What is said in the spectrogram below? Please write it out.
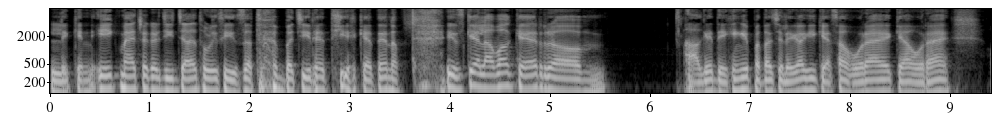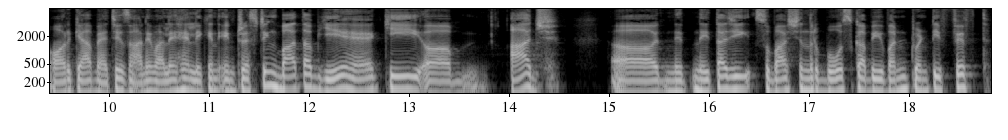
लेकिन एक मैच अगर जीत जाए थोड़ी सी इज़्ज़त बची रहती है कहते हैं ना। इसके अलावा खैर आगे देखेंगे, पता चलेगा कि कैसा हो रहा है, क्या हो रहा है और क्या मैचेस आने वाले हैं। लेकिन इंटरेस्टिंग बात अब ये है कि आज नेताजी सुभाष चंद्र बोस का भी वन ट्वेंटी फिफ्थ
